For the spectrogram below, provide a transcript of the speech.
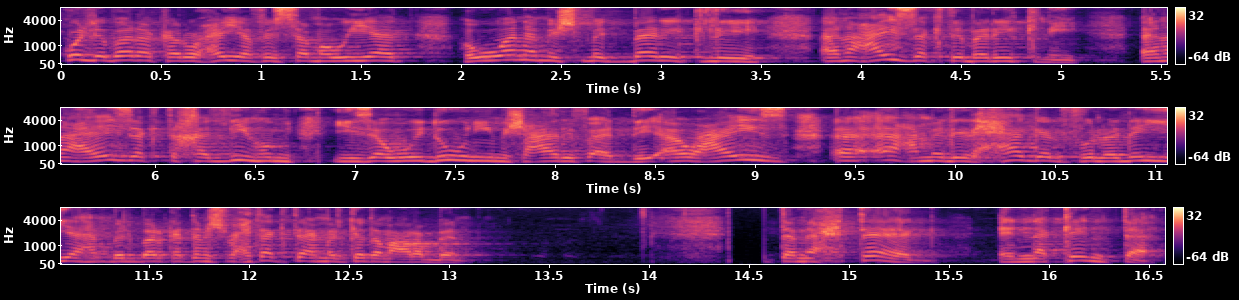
كل بركة روحية في السماويات. هو أنا مش متبارك ليه؟ أنا عايزك تباركني. أنا عايزك تخليهم يزودوني مش عارف قد إيه أو عايز أعمل الحاجة الفلانية بالبركة. أنت مش محتاج تعمل كده مع ربنا. أنت محتاج إنك أنت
